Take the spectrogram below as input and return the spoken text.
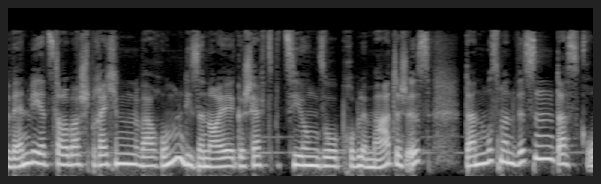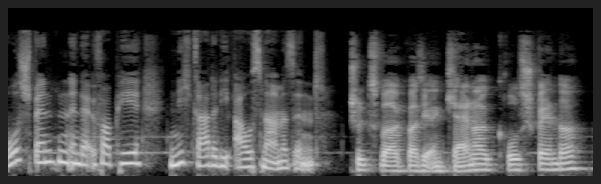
Wenn wir jetzt darüber sprechen, warum diese neue Geschäftsbeziehung so problematisch ist, dann muss man wissen, dass Großspenden in der ÖVP nicht gerade die Ausnahme sind. Schütz war quasi ein kleiner Großspender.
